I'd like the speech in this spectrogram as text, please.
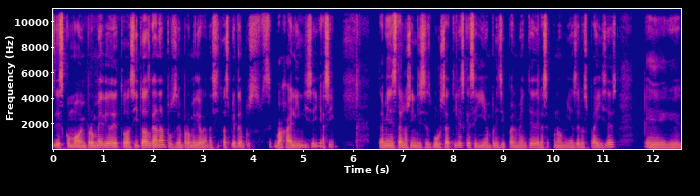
es como en promedio de todas. Si todas ganan, pues en promedio ganan. Si todas pierden, pues baja el índice y así. También están los índices bursátiles que se guían principalmente de las economías de los países. Eh,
